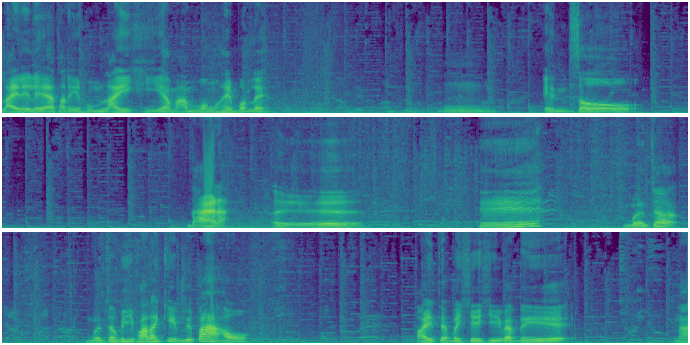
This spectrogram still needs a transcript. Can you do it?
ไล่เลยเลยครับตอนนี้ผมไล่เคลียร์หมาม่วงให้หมดเลย อืม เอนโซ ได้นะ เออเฮ้เหมือนจะ เหมือนจะมีภารกิจหรือเปล่า ไปแต่ไม่เคลียร์คีแบบนี้ น่า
